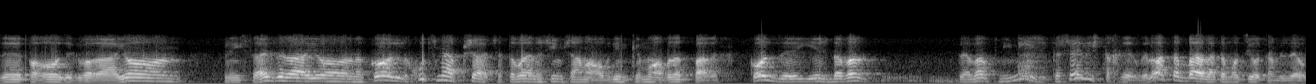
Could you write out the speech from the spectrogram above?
זה פרעה זה כבר רעיון, בני ישראל זה רעיון, הכל, חוץ מהפשט, שאתה רואה אנשים שם עובדים כמו עבודת פרך, כל זה יש דבר, דבר פנימי שקשה להשתחרר, זה לא אתה בא ואתה מוציא אותם וזהו.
